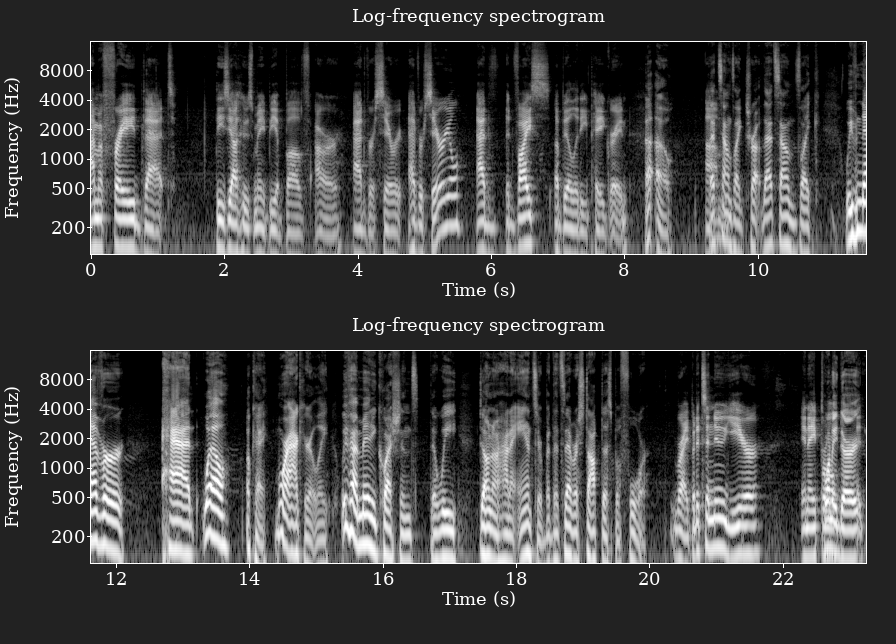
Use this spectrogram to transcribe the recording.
I'm afraid that these Yahoos may be above our adversary adversarial ad, advice ability pay grade. Uh oh. Um, That sounds like tr- that sounds like we've never had. Well, okay. More accurately, we've had many questions that we don't know how to answer, but that's never stopped us before. Right, but it's a new year in April. 20 dirt. It-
